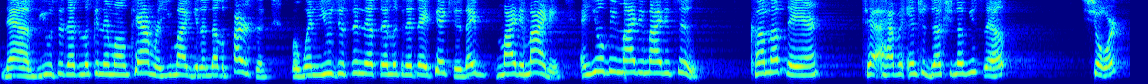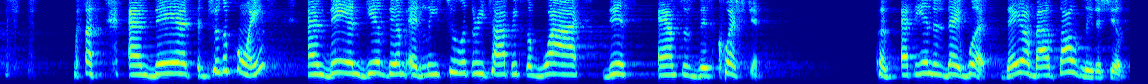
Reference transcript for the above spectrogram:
Now, if you sit there looking them on camera, you might get another person. But when you just sitting up there looking at their picture, they mighty mighty, and you'll be mighty mighty too. Come up there, to have an introduction of yourself, short, and then to the point, and then give them at least two or three topics of why this answers this question. Because at the end of the day, what? They are about thought leadership.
